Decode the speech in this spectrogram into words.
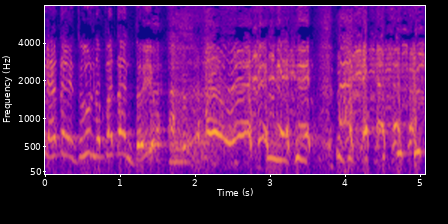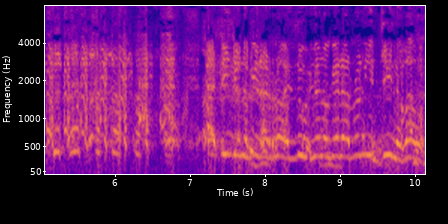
Ya está, tú, no para tanto, yo. Así yo no quiero arroz, Jesús, yo no quiero arroz ni en chino, vamos.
